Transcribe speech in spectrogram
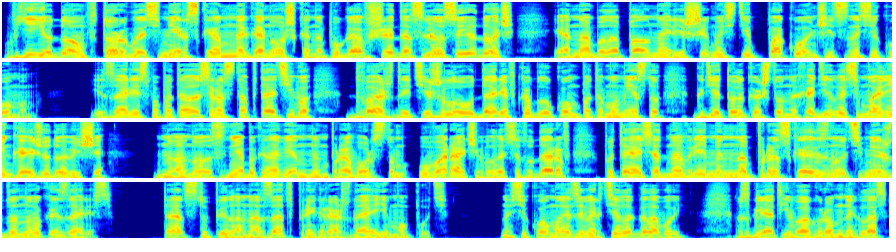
В ее дом вторглась мерзкая многоножка, напугавшая до слез ее дочь, и она была полна решимости покончить с насекомым. Изарис попыталась растоптать его, дважды тяжело ударив каблуком по тому месту, где только что находилось маленькое чудовище, но оно с необыкновенным проворством уворачивалось от ударов, пытаясь одновременно проскользнуть между ног Изарис. Та отступила назад, преграждая ему путь. Насекомое завертело головой. Взгляд его огромный глаз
